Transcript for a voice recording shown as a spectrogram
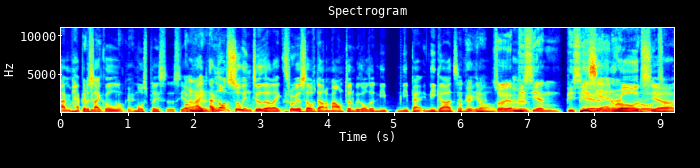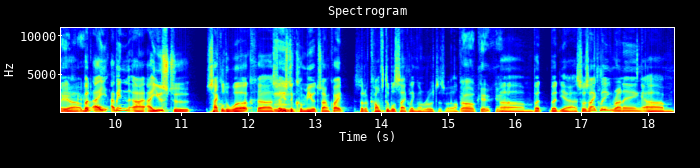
I'm happy to cycle Okay. most places. Yeah, Okay, I, okay. I'm not so into the like throw yourself down a mountain with all the knee knee, pa- knee guards and okay, you know so yeah, PCN, PCN, PCN and roads. yeah, okay, yeah. okay. But I, I mean, uh, I used to cycle to work, uh, so I used to Mm. commute, so I'm quite sort of comfortable cycling on roads as well. oh, okay, okay. Um, but but yeah, so cycling, running. Um,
